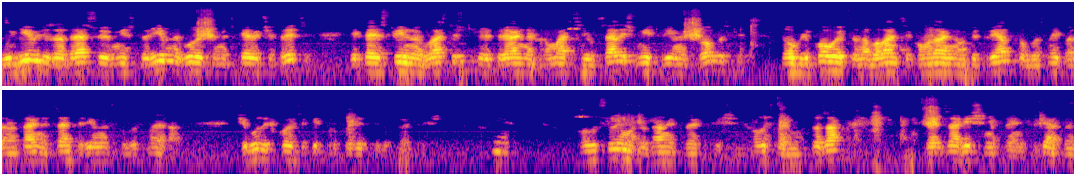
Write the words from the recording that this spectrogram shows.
будівлі за адресою місто Рівне, вулиця Міцкевича, 30, яка є спільною власністю територіальних громад сіл селищ міст Рівненської області та обліковується на балансі комунального підприємства обласний перинатальний центр Рівненської обласної ради. Чи будуть в когось якісь пропозиції до проекту рішення? Ні. Голосуємо за даний проект рішення. Голосуємо. Хто за? За рішення прийнято. Дякую.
